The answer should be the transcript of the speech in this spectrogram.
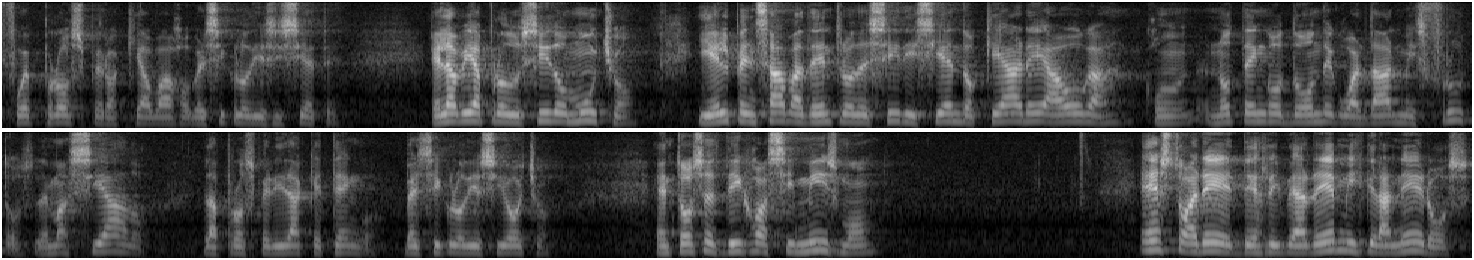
fue próspero aquí abajo, versículo 17. Él había producido mucho y él pensaba dentro de sí diciendo, ¿qué haré ahora? no tengo dónde guardar mis frutos, demasiado la prosperidad que tengo. Versículo 18. Entonces dijo a sí mismo, esto haré, derribaré mis graneros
